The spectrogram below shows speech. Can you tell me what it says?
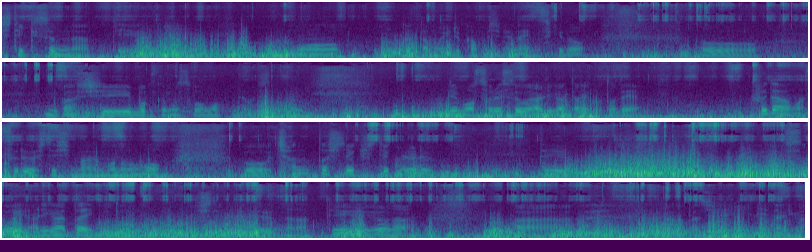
指摘すんなっていうふうに思う方もいるかもしれないんですけど昔僕もそう思ってましたでもそれすごいありがたいことで普段はスルーしてしまうものをちゃんと指摘してくれるっていうすごいありがたいことをしてくれてるんだなっていうようなあ形になりま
